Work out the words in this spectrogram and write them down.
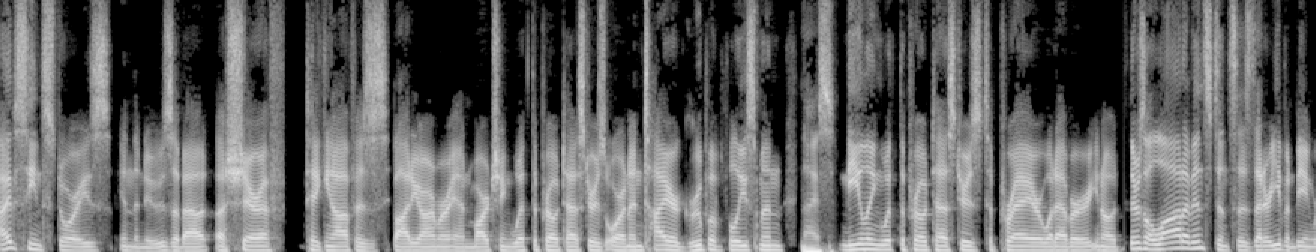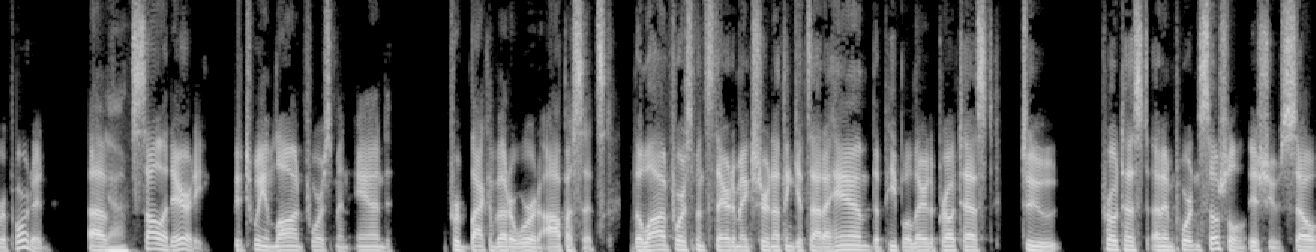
I've seen stories in the news about a sheriff taking off his body armor and marching with the protesters, or an entire group of policemen Nice. kneeling with the protesters to pray or whatever. You know, there's a lot of instances that are even being reported of Yeah. solidarity between law enforcement and, for lack of a better word, opposites. The law enforcement's there to make sure nothing gets out of hand. The people there to protest to protest an important social issue. So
